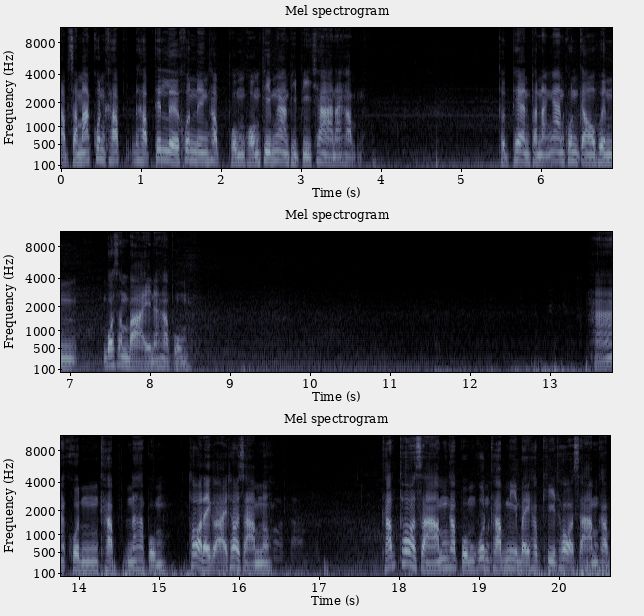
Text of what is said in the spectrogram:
รับสมัครคนครับนะครับเทนเลยคนหนึ่งครับ ผมของทีมงานพีปีชานะครับ ทดแทนพนักงานคนเก่าเพิ่นบ่สบายนะครับผมหาคนขับนะครับผมท่อใดก็อายท่อสามเนาะ ครับท่อสามครับผมคนขับมีใบขับขี่ท่อสามครับ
